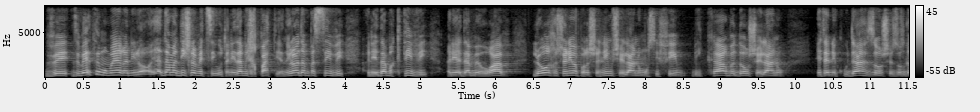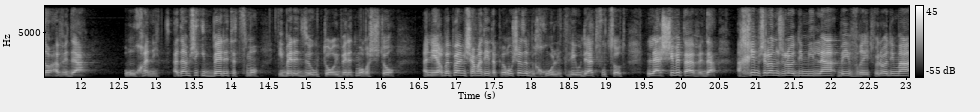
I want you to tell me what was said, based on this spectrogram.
וזה בעצם אומר, אני לא אדם אדיש למציאות, אני אדם אכפתי, אני לא אדם פסיבי, אני אדם אקטיבי, אני אדם מעורב. לאורך השנים הפרשנים שלנו מוסיפים, בעיקר בדור שלנו, את הנקודה הזו, שזאת גם אבדה רוחנית. אדם שאיבד את עצמו, איבד את זהותו, איבד את מורשתו. אני הרבה פעמים שמעתי את הפירוש הזה בחו"ל, את יהודי התפוצות, להשיב את האבדה. אחים שלנו שלא יודעים מילה בעברית ולא יודעים מה,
